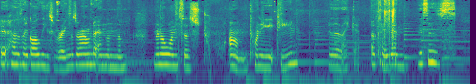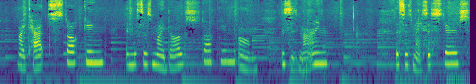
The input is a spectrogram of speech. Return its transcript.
it has like all these rings around it, and then the middle one says um 2018. Really like it. Okay, then this is my cat's stocking. And this is my dog's stocking. Um, this is mine. This is my sister's.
